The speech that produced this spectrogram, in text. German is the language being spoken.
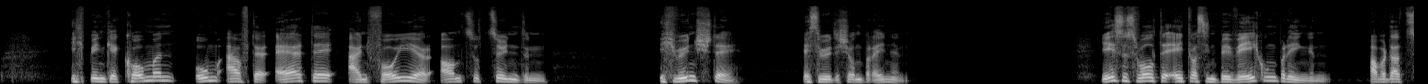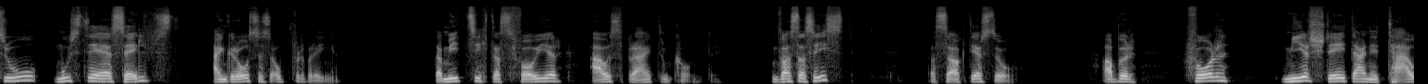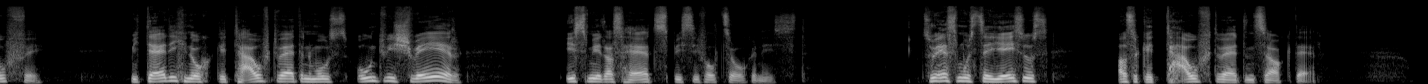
ich bin gekommen, um auf der Erde ein Feuer anzuzünden. Ich wünschte, es würde schon brennen. Jesus wollte etwas in Bewegung bringen, aber dazu musste er selbst ein großes Opfer bringen, damit sich das Feuer ausbreiten konnte. Und was das ist, das sagt er so. Aber vor mir steht eine Taufe, mit der ich noch getauft werden muss, und wie schwer ist mir das Herz, bis sie vollzogen ist. Zuerst musste Jesus also getauft werden, sagt er.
